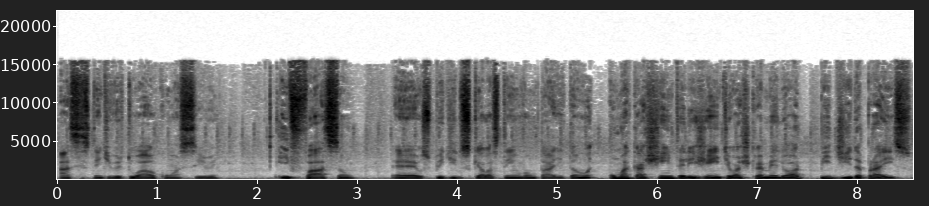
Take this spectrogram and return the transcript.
a assistente virtual, com a Siri, e façam é, os pedidos que elas tenham vontade. Então, uma caixinha inteligente eu acho que é a melhor pedida para isso.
